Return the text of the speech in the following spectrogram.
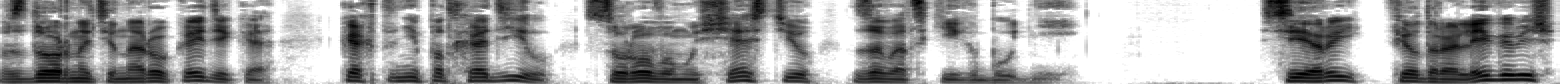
Вздорный тенорок Эдика как-то не подходил суровому счастью заводских будней. Серый Федор Олегович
